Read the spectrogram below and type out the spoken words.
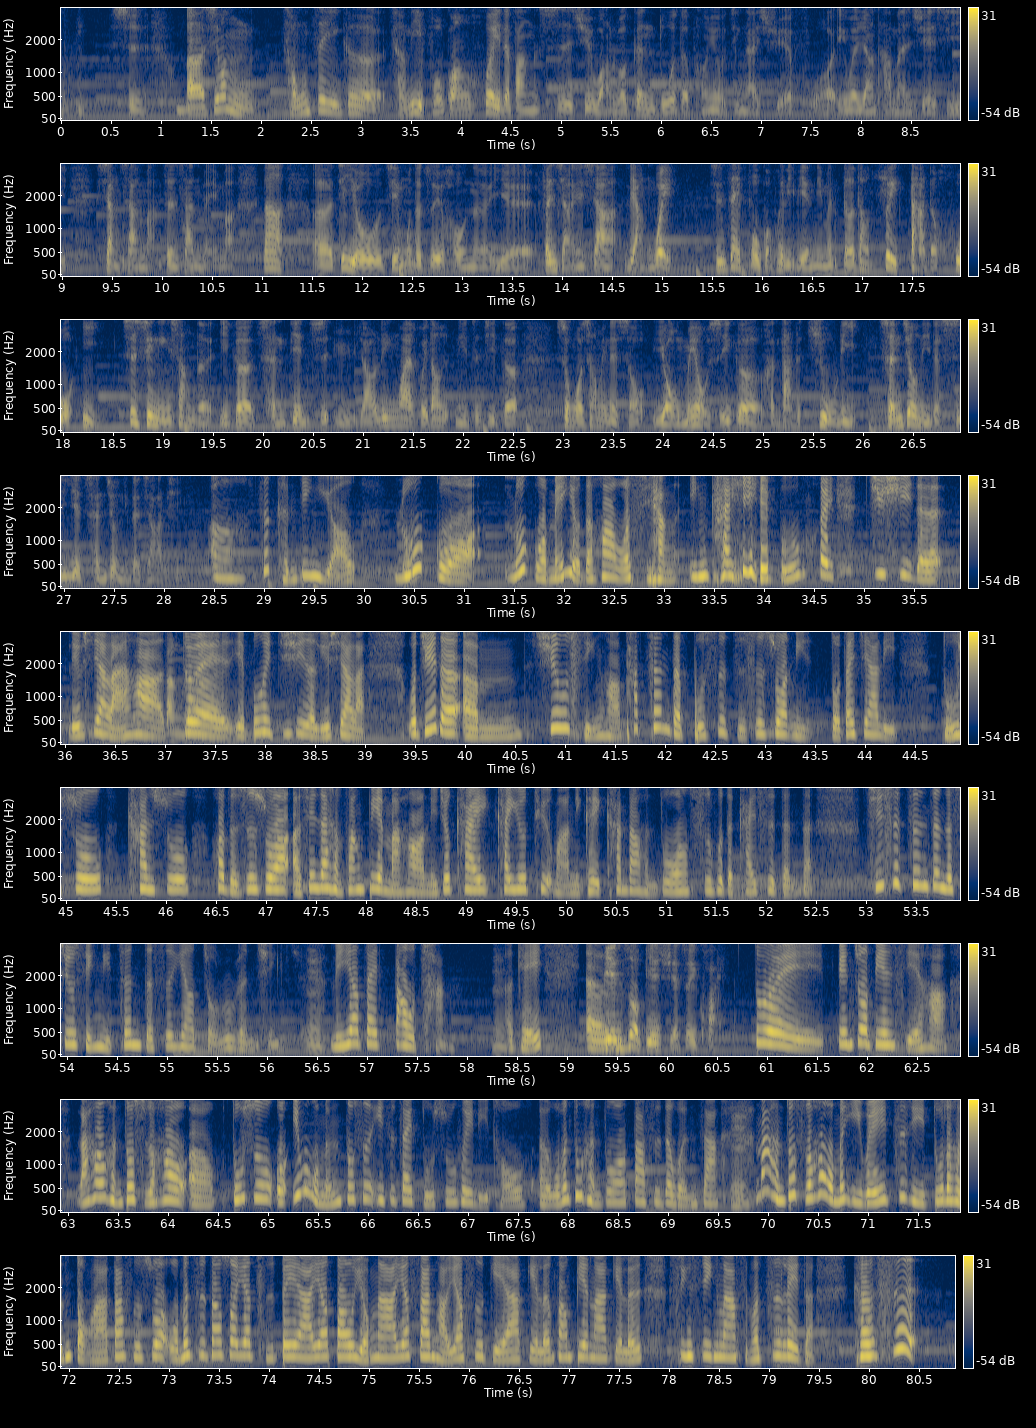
是，呃，希望。从这一个成立佛光会的方式去网络更多的朋友进来学佛，因为让他们学习向善嘛，真善美嘛。那呃，借由节目的最后呢，也分享一下两位，其实，在佛光会里面，你们得到最大的获益是心灵上的一个沉淀之余，然后另外回到你自己的生活上面的时候，有没有是一个很大的助力，成就你的事业，成就你的家庭？嗯、呃，这肯定有。如果如果没有的话，我想应该也不会继续的留下来哈。对，也不会继续的留下来。我觉得，嗯，修行哈，它真的不是只是说你躲在家里读书、看书，或者是说，呃，现在很方便嘛哈，你就开开 YouTube 嘛，你可以看到很多师傅的开示等等。其实真正的修行，你真的是要走入人群，嗯，你要在道场。嗯，OK，呃，边做边学最快。对，边做边写哈。然后很多时候，呃，读书，我因为我们都是一直在读书会里头，呃，我们读很多大师的文章。嗯。那很多时候，我们以为自己读得很懂啊。大师说，我们知道说要慈悲啊，要包容啊，要善好，要施给啊，给人方便啊，给人信心啦，什么之类的。可是。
